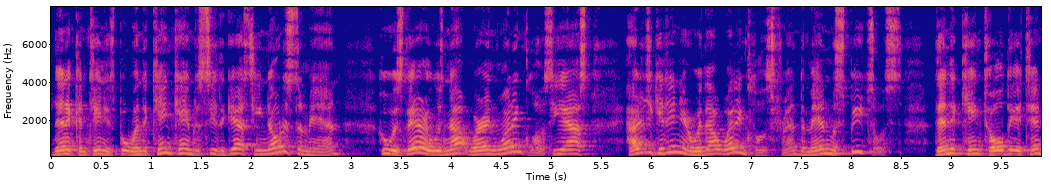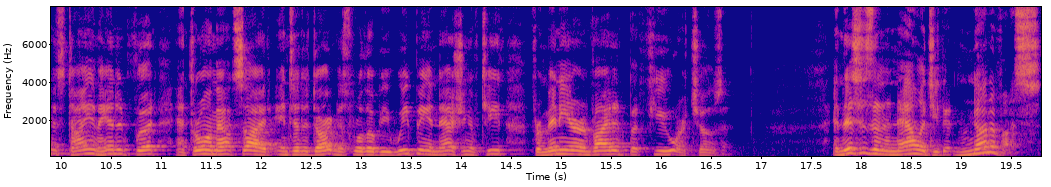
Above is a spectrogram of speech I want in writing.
Then it continues. But when the king came to see the guests, he noticed a man who was there who was not wearing wedding clothes. He asked, "How did you get in here without wedding clothes, friend?" The man was speechless. Then the king told the attendants, Tie him hand and foot and throw him outside into the darkness where there'll be weeping and gnashing of teeth, for many are invited, but few are chosen. And this is an analogy that none of us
